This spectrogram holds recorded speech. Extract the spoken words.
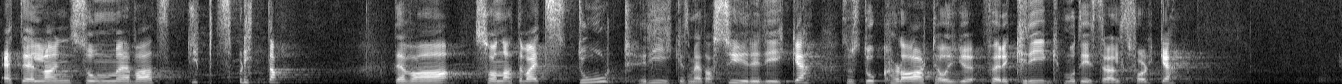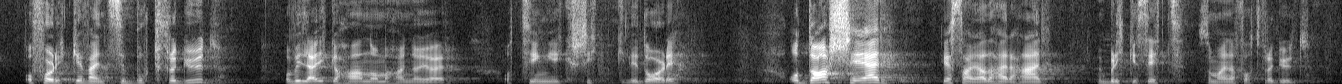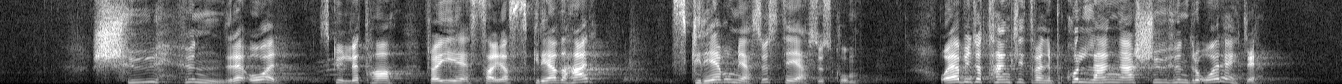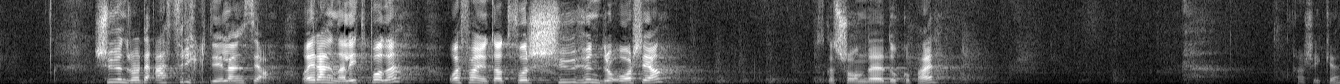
et land som var dypt splitta. Det var sånn at det var et stort rike som het Asyreriket, som sto klar til å føre krig mot israelsfolket. Og folket vendte seg bort fra Gud og ville ikke ha noe med han å gjøre. Og ting gikk skikkelig dårlig. Og da ser Jesaja dette her med blikket sitt, som han har fått fra Gud. 700 år skulle det ta fra Jesaja skrev det her, skrev om Jesus, til Jesus kom. Og Jeg begynte å tenke litt på hvor lenge er 700 år egentlig. 700 år det er fryktelig lenge siden. Og Jeg regna litt på det, og jeg fant ut at for 700 år siden Skal se om det dukker opp her. Kanskje ikke.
